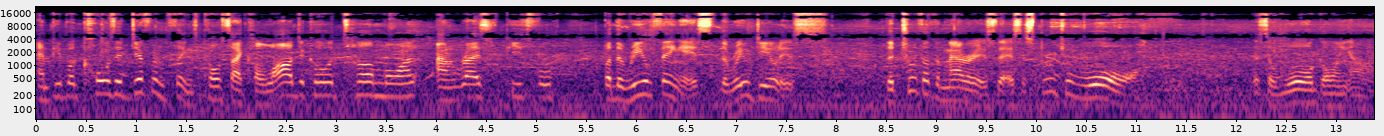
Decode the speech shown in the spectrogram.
and people call it different things, called psychological, turmoil, unrest, peaceful. But the real thing is, the real deal is, the truth of the matter is there is a spiritual war. There's a war going on.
